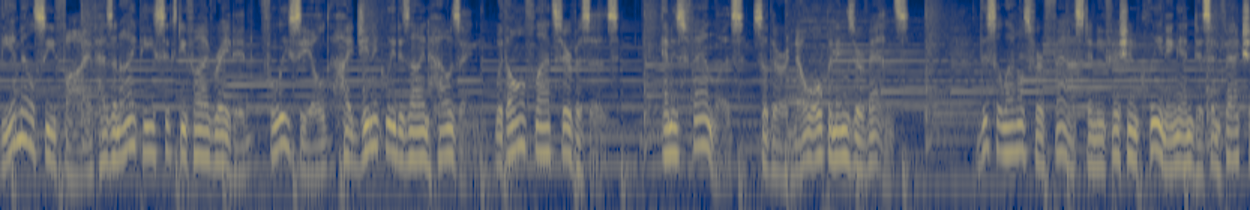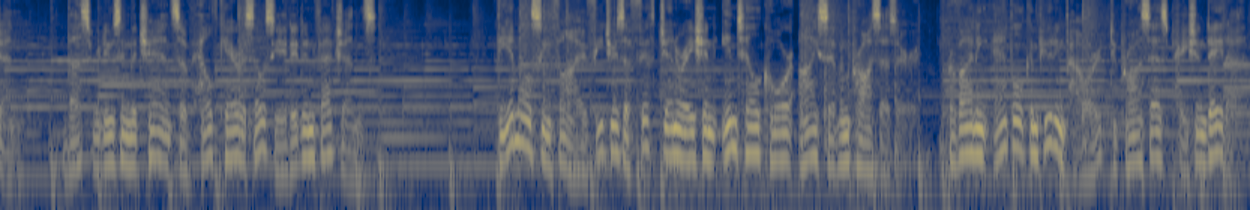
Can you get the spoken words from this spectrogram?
The MLC5 has an IP65 rated, fully sealed, hygienically designed housing with all flat surfaces and is fanless so there are no openings or vents. This allows for fast and efficient cleaning and disinfection, thus reducing the chance of healthcare-associated infections. The MLC5 features a fifth-generation Intel Core i7 processor, providing ample computing power to process patient data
